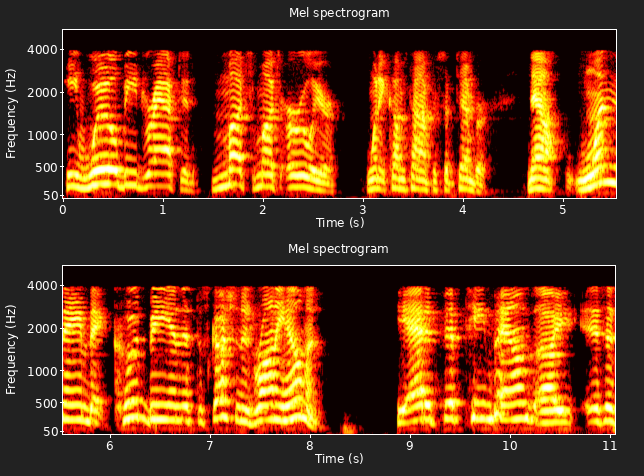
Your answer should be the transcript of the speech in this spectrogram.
He will be drafted much much earlier when it comes time for September. Now, one name that could be in this discussion is Ronnie Hillman. He added 15 pounds. Uh, it's his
